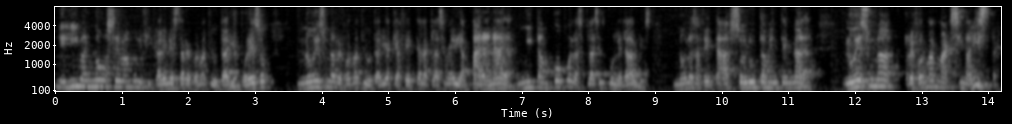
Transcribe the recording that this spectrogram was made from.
El IVA no se va a modificar en esta reforma tributaria. Por eso no es una reforma tributaria que afecte a la clase media, para nada, ni tampoco a las clases vulnerables. No las afecta absolutamente en nada. No es una reforma maximalista,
